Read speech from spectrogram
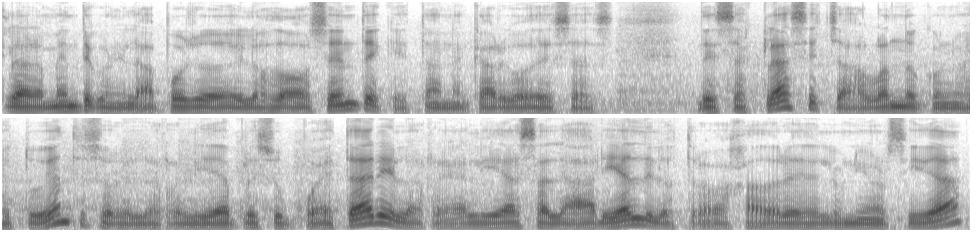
claramente con el apoyo de los docentes que están a cargo de esas, de esas clases, charlando con los estudiantes sobre la realidad presupuestaria, la realidad salarial de los trabajadores de la universidad.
